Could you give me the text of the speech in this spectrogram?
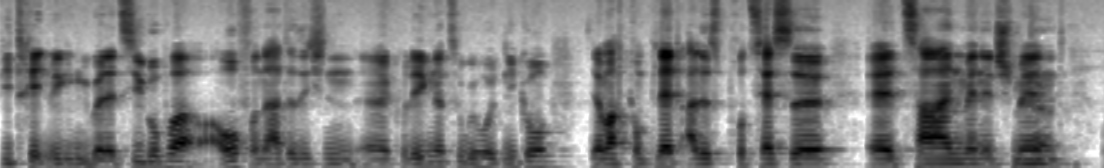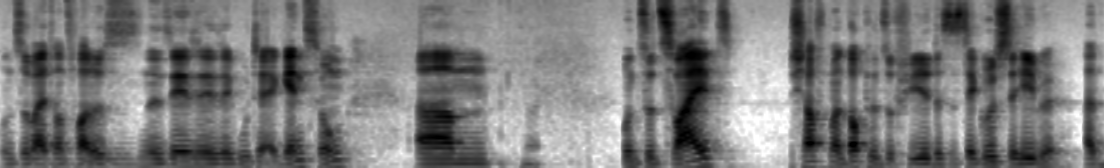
wie treten wir gegenüber der Zielgruppe auf. Und da hat er sich einen äh, Kollegen dazu geholt, Nico, der macht komplett alles Prozesse, äh, Zahlenmanagement Ja. und so weiter und so fort. Das ist eine sehr, sehr, sehr gute Ergänzung. Ähm, Ja. Und zu zweit schafft man doppelt so viel, das ist der größte Hebel. Also,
